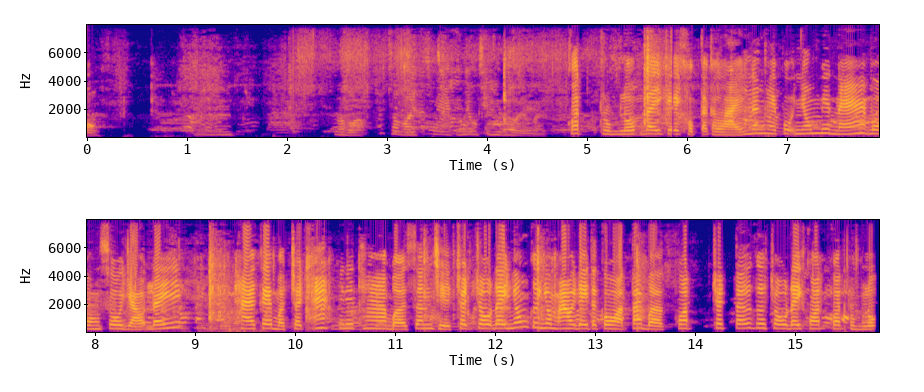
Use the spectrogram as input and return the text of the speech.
ង គាត់រំលោភដីគេគ្រប់តែកន្លែងហ្នឹងហើយពួកខ្ញុំមានណាបងសូយោដីហៅគេមកចុចអាក់មានន័យថាបើសិនជាចុចចូលដីខ្ញុំគឺខ្ញុំឲ្យដីទៅគាត់តែបើគាត់ចុចទៅគឺចូលដីគាត់គាត់រំលោភ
